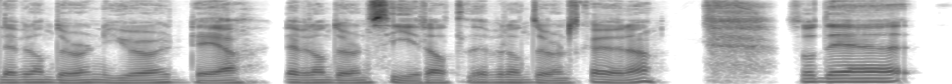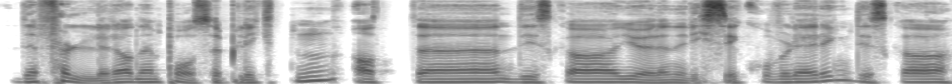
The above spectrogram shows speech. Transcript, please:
leverandøren gjør det leverandøren sier at leverandøren skal gjøre. Så det, det følger av den påseplikten at eh, de skal gjøre en risikovurdering. De skal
